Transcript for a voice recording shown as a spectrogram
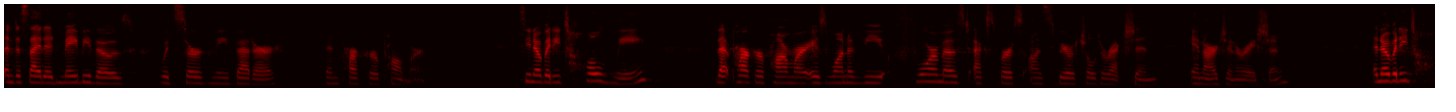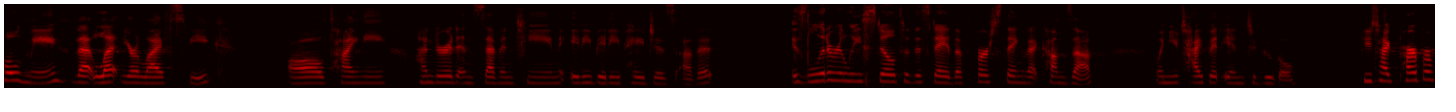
and decided maybe those would serve me better than Parker Palmer. See, nobody told me that Parker Palmer is one of the foremost experts on spiritual direction in our generation. And nobody told me that Let Your Life Speak, all tiny 117 itty bitty pages of it, is literally still to this day the first thing that comes up when you type it into Google. If you type Parker,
